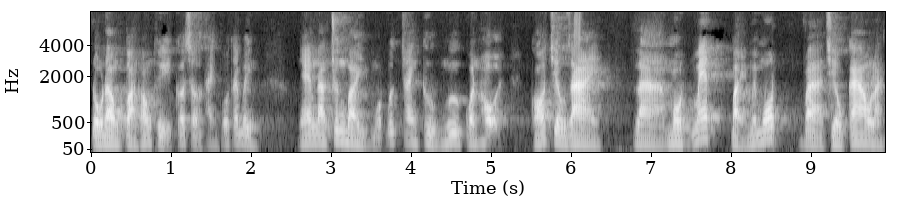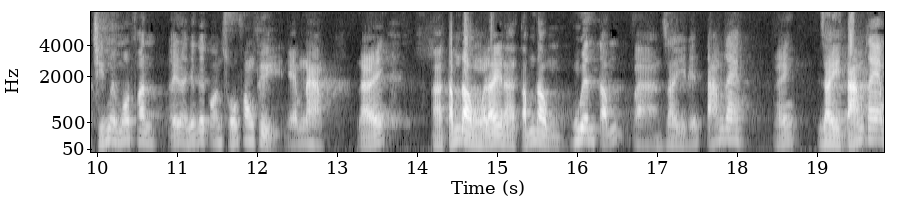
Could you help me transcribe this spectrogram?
đồ đồng toàn phong thủy cơ sở thành phố Thái Bình. Nhà em đang trưng bày một bức tranh cửu ngư quần hội có chiều dài là 1m71 và chiều cao là 91 phân. Đấy là những cái con số phong thủy nhà em làm. Đấy. À, tấm đồng ở đây là tấm đồng nguyên tấm và dày đến 8 gem đấy. Dày 8 gem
